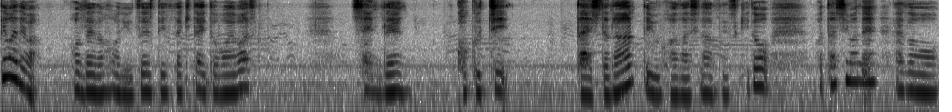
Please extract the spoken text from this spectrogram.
ではでは、本題の方に移らせていただきたいと思います。宣伝、告知、大事だなっていう話なんですけど、私はね、あの、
